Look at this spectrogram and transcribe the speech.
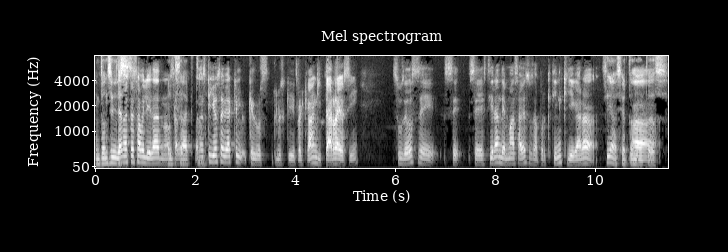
Entonces, Ya no está esa habilidad, ¿no? ¿Sabes? Exacto. Bueno, es que yo sabía que, que los, que los que practicaban guitarra y así, sus dedos se, se, se estiran de más, ¿sabes? O sea, porque tienen que llegar a, sí, a ciertas notas.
